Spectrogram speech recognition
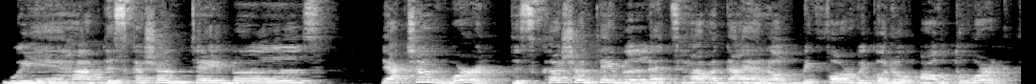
We have discussion tables the actual word discussion table. Let's have a dialogue before we go to, out to work.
